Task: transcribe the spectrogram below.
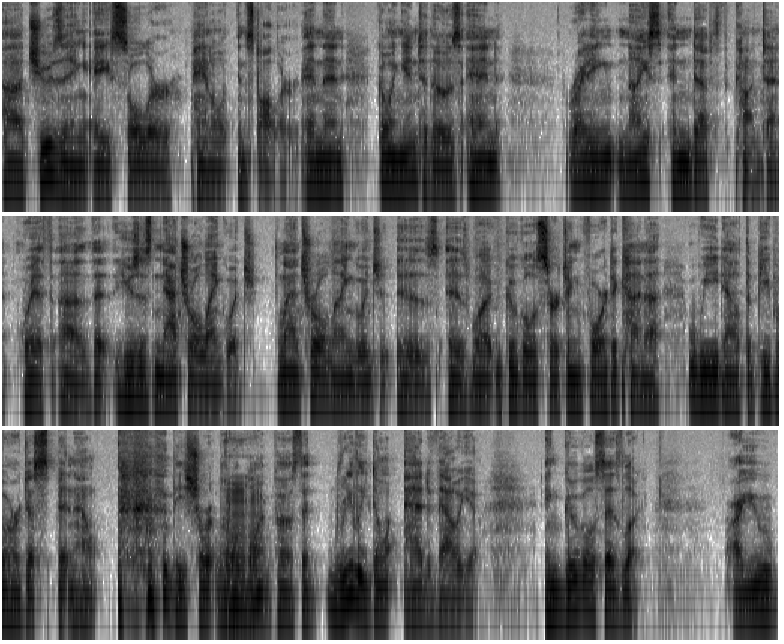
uh, choosing a solar panel installer and then going into those and writing nice in-depth content with uh, that uses natural language. Natural language is is what google is searching for to kind of weed out the people who are just spitting out these short little mm-hmm. blog posts that really don't add value. And google says look are you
